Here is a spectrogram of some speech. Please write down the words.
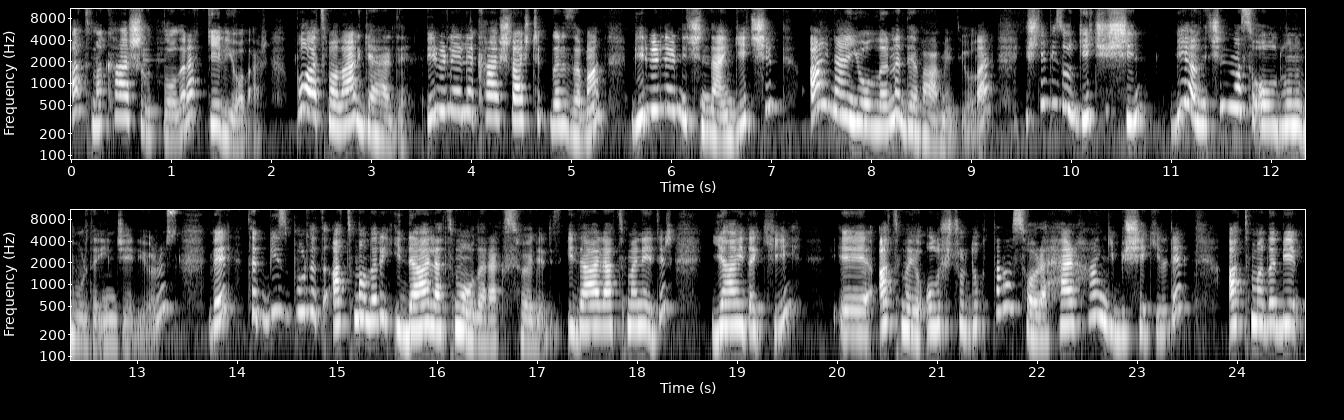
atma karşılıklı olarak geliyorlar. Bu atmalar geldi. Birbirleriyle karşılaştıkları zaman birbirlerinin içinden geçip aynen yollarına devam ediyorlar. İşte biz o geçişin bir an için nasıl olduğunu burada inceliyoruz. Ve tabii biz burada da atmaları ideal atma olarak söyleriz. İdeal atma nedir? Yaydaki e, atmayı oluşturduktan sonra herhangi bir şekilde atmada bir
